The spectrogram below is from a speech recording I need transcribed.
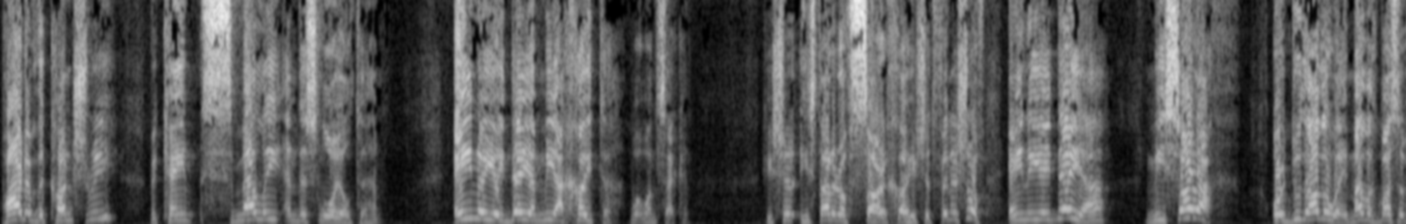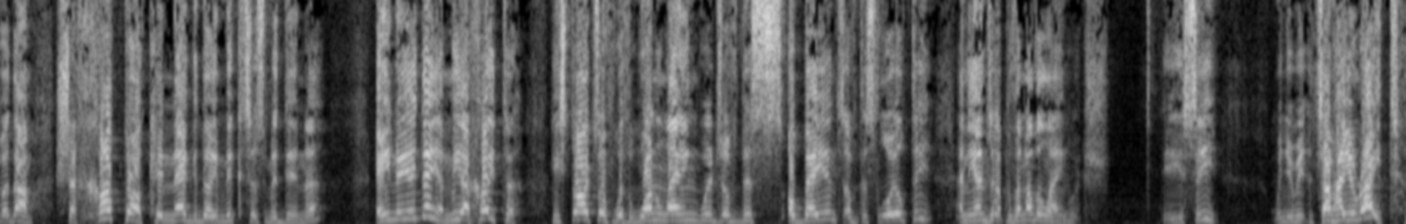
Part of the country became smelly and disloyal to him. Eino yedeya mi one second. He should. He started off sarcha. He should finish off eino yedeya mi sarach. Or do the other way. Melech basav adam shechata kenegdoi mixus medina eino yedeya mi He starts off with one language of disobedience, of disloyalty, and he ends up with another language. You see, when you read, it's not how you write.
